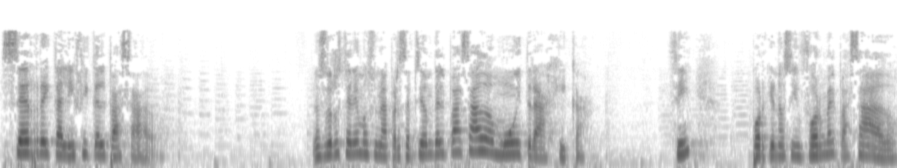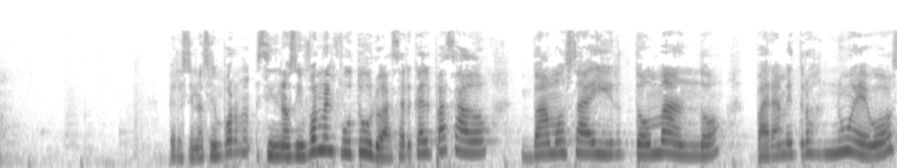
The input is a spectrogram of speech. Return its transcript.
se recalifica el pasado. Nosotros tenemos una percepción del pasado muy trágica, ¿sí? Porque nos informa el pasado. Pero si nos, informa, si nos informa el futuro acerca del pasado, vamos a ir tomando parámetros nuevos,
